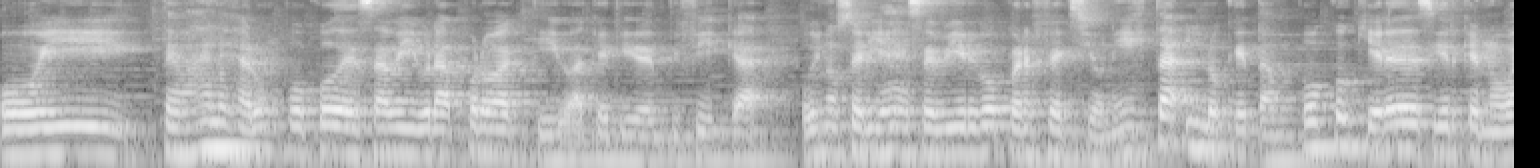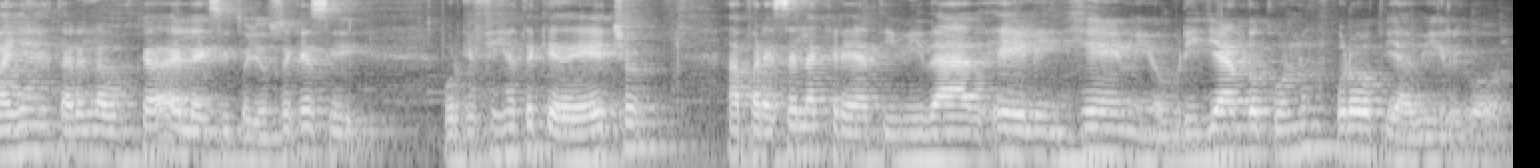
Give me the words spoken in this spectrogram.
Hoy te vas a alejar un poco de esa vibra proactiva que te identifica. Hoy no serías ese Virgo perfeccionista, lo que tampoco quiere decir que no vayas a estar en la búsqueda del éxito. Yo sé que sí, porque fíjate que de hecho aparece la creatividad, el ingenio brillando con luz propia, Virgo.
